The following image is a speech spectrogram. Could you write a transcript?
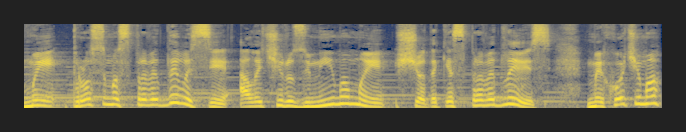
Ми просимо справедливості, але чи розуміємо ми, що таке справедливість? Ми хочемо,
